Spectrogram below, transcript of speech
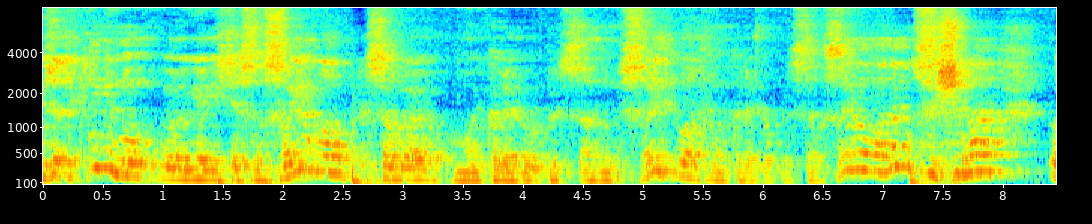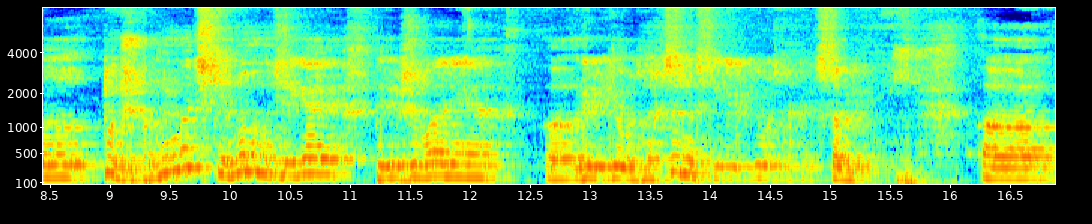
из этой книги, ну, я, естественно, свою главу представляю, мой коллега представил одну из своих глав, мой коллега представил свою главу, она посвящена той же проблематике, но на материале переживания Э, религиозных ценностей религиозных представлений. Э,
